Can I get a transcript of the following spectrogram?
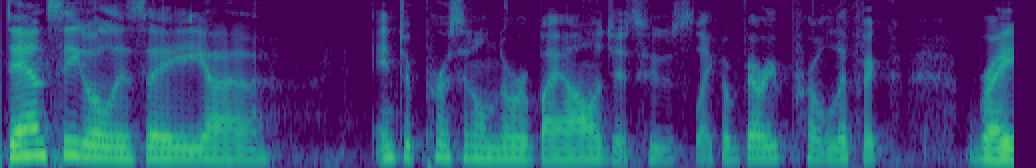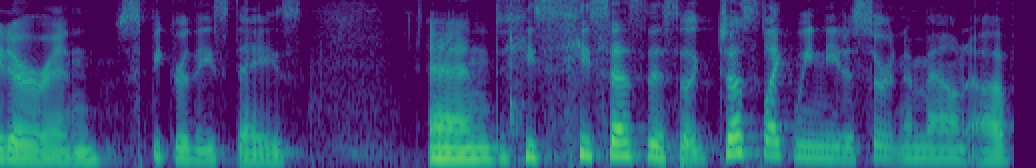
Dan Siegel is a uh, interpersonal neurobiologist who's like a very prolific writer and speaker these days. And he, he says this like, just like we need a certain amount of,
